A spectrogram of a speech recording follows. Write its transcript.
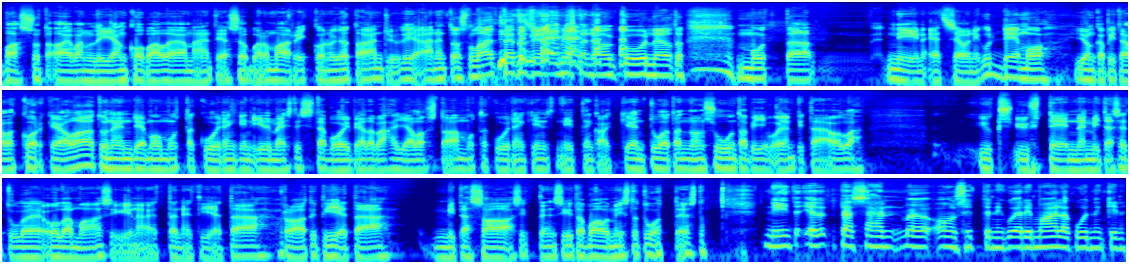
bassot aivan liian kovalla ja mä en tiedä, se on varmaan rikkonut jotain tyyliä äänen tuossa laitteita siellä, mistä ne on kuunneltu. Mutta niin, että se on niinku demo, jonka pitää olla korkealaatuinen demo, mutta kuitenkin ilmeisesti sitä voi vielä vähän jalostaa, mutta kuitenkin niiden kaikkien tuotannon suuntaviivojen pitää olla yksi yhteenne, mitä se tulee olemaan siinä, että ne tietää, raati tietää, mitä saa sitten siitä valmiista tuotteesta. Niin, ja tässähän on sitten niin kuin eri mailla kuitenkin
